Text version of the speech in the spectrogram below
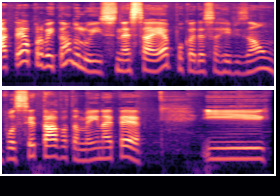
Até aproveitando, Luiz, nessa época dessa revisão, você estava também na EPE. E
